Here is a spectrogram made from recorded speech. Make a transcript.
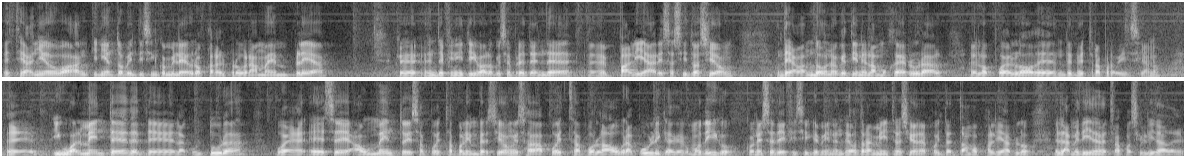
este año van 525.000 euros para el programa Emplea, que en definitiva lo que se pretende es eh, paliar esa situación de abandono que tiene la mujer rural en los pueblos de, nuestra provincia. Eh, igualmente, desde la cultura, pues ese aumento y esa apuesta por la inversión, esa apuesta por la obra pública, que como digo, con ese déficit que vienen de otras administraciones, pues intentamos paliarlo en la medida de nuestras posibilidades.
